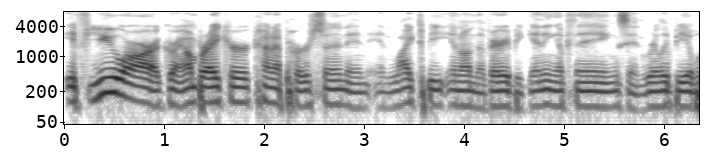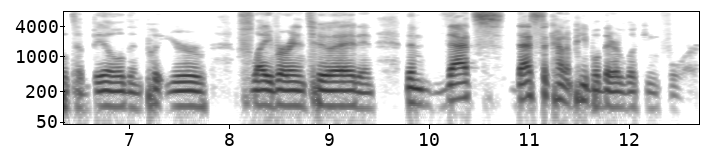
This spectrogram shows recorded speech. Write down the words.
if you are a groundbreaker kind of person and, and like to be in on the very beginning of things and really be able to build and put your flavor into it and then that's that's the kind of people they're looking for.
